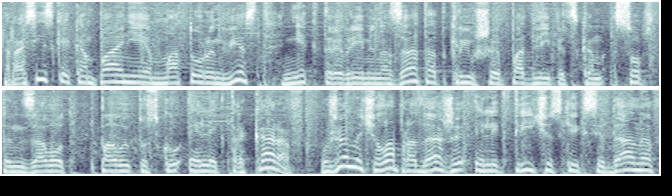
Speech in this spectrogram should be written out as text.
Российская компания «Мотор Инвест», некоторое время назад открывшая под Липецком собственный завод по выпуску электрокаров, уже начала продажи электрических седанов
